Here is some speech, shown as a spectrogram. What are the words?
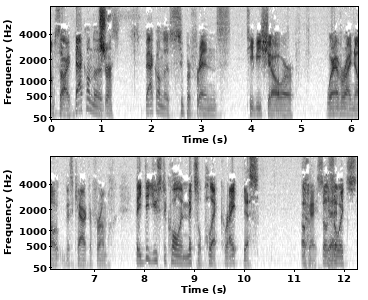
I'm sorry. Back on the sure, back on the Super Friends TV show or wherever I know this character from, they did used to call him Mitchell Plick, right? Yes. Yeah. Okay, so Yeah. so it's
